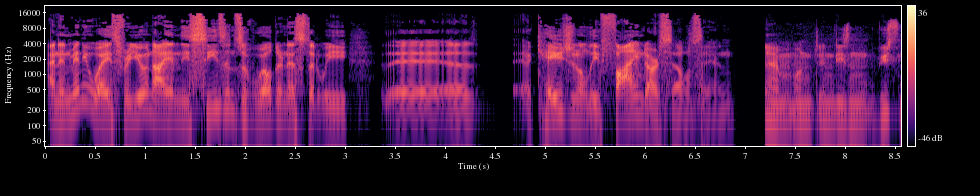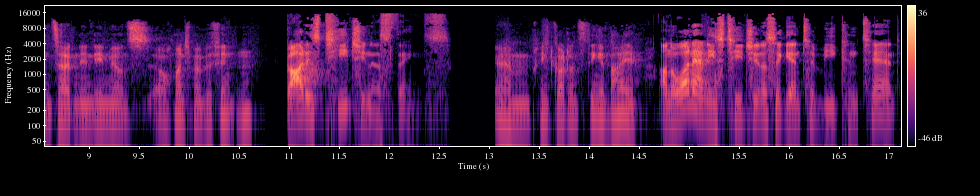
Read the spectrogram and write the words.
And in many ways, for you and I, in these seasons of wilderness that we uh, uh, occasionally find ourselves in, Ähm, und in diesen Wüstenzeiten, in denen wir uns auch manchmal befinden, God is teaching us things. ähm, bringt Gott uns Dinge bei. On the one hand, He's teaching us again to be content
